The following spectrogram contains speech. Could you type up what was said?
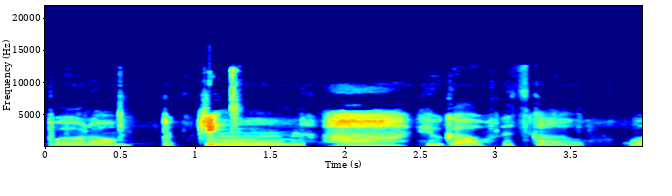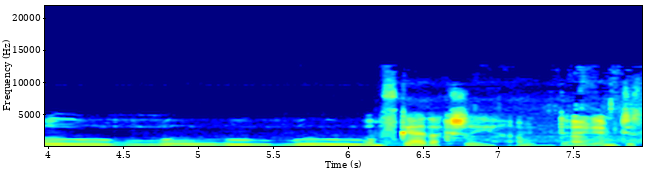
ba-dum, ba-ching! Here we go. Let's go. Woo, woo, woo. I'm scared actually. I'm, I'm just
